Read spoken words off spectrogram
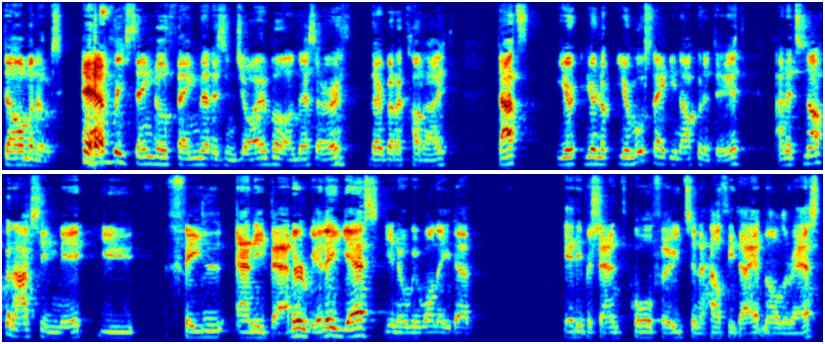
Domino's, every single thing that is enjoyable on this earth. They're going to cut out. That's you're you're you're most likely not going to do it, and it's not going to actually make you feel any better, really. Yes, you know, we want to eat a 80% whole foods and a healthy diet and all the rest,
